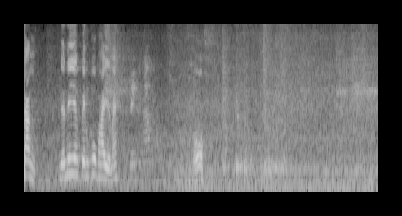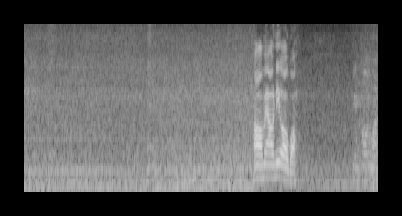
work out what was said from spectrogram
ช่าง เดี๋ยวนี้ยังเป็นกู้ภัยอยู่ไหมเป็นครับ โอ้เอาไม่เอานี่ออกบ่เปลี่ยนกล้องก่อน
